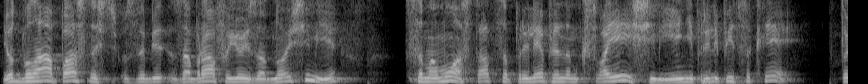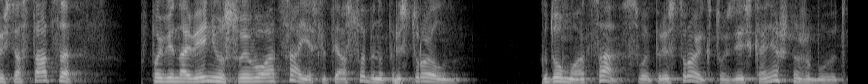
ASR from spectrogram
И вот была опасность, забрав ее из одной семьи, самому остаться прилепленным к своей семье и не прилепиться к ней. То есть остаться в повиновении у своего отца, если ты особенно пристроил к дому отца свой пристроек, то здесь, конечно же, будут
